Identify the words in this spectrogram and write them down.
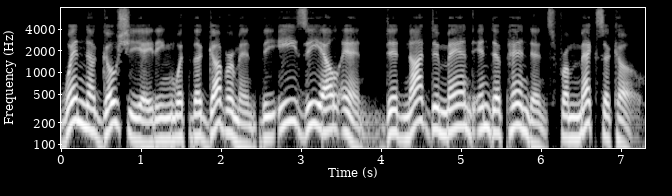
When negotiating with the government the EZLN did not demand independence from Mexico,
